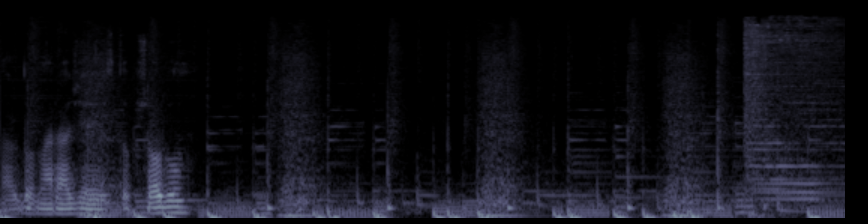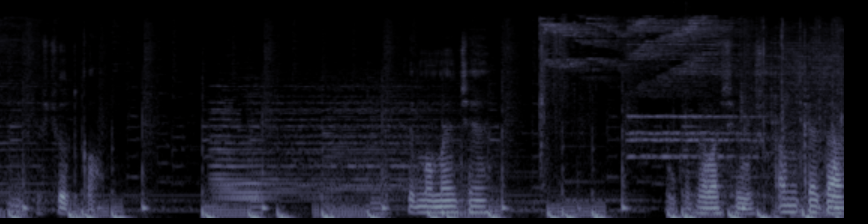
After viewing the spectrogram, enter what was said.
Saldo na razie jest do przodu. Momencie ukazała się już ankieta.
